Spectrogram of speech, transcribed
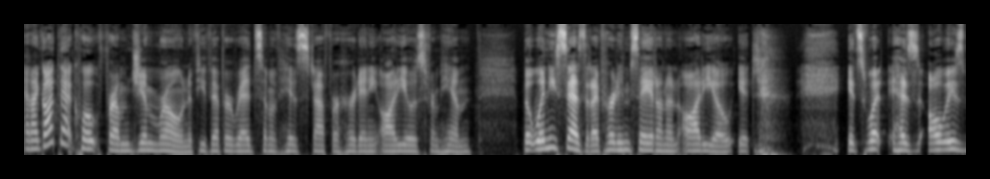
And I got that quote from Jim Rohn, if you've ever read some of his stuff or heard any audios from him. But when he says it, I've heard him say it on an audio, it it's what has always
